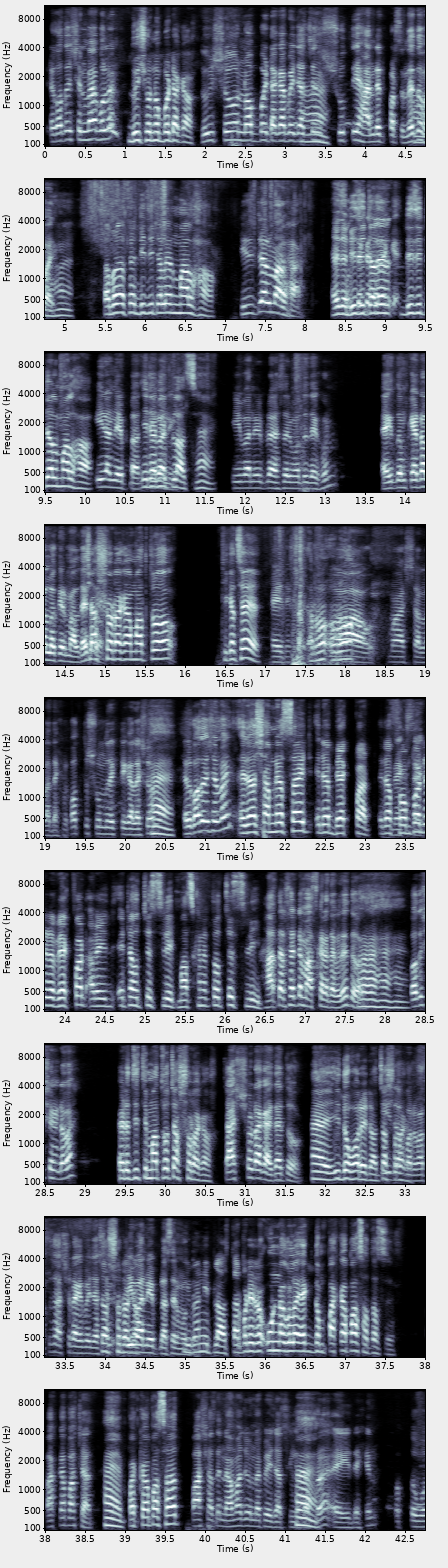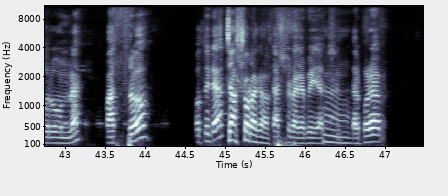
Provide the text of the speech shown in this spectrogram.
এটা কত দিচ্ছেন ভাই বলেন? দুইশো নব্বই টাকা। দুইশো নব্বই টাকা পেয়ে যাচ্ছেন হ্যাঁ। সুতি হান্ড্রেড পার্সেন্ট তাই তো ভাই? হ্যাঁ। তারপর আছে ডিজিটালের মালহা। ডিজিটাল মালহা। এই যে ডিজিটাল মালহা। প্লাস ইরানি প্লাস হ্যাঁ। প্লাস এর মধ্যে দেখুন একদম ক্যাটালগের মাল তাই চারশো টাকা মাত্র ঠিক আছে? এই দেখুন মাশাআল্লাহ কত সুন্দর একটি কালেকশন হ্যাঁ। কত ভাই? এটা সামনের সাইড এটা ব্যাক পার্ট এটা Back ফ্রন্ট পার্ট এটা ব্যাক পার্ট আর এটা হচ্ছে স্লিপ হচ্ছে স্লিপ হাতার সাইডটা মাঝখানে থাকবে তাই তো? হ্যাঁ হ্যাঁ হ্যাঁ। কত দিচ্ছেন এটা ভাই? এটা দিচ্ছি মাত্র চারশো টাকা। চারশো টাকায় তাই তো? হ্যাঁ ঈদ ওভার এটা চারশো টাকা। মাত্র চারশো টাকা পেয়ে 400 যাচ্ছেন টাকা। ইরানি প্লাস এর মধ্যে। ইভানি প্লাস তারপরে এটা অন্যগুলো একদম পাকা পাঁচ হাত আছে। পাক্কা পাঁচ হাত? হ্যাঁ পাকা পাঁচ হাত। পাঁচ হাতে নামাজ পেয়ে যাচ্ছেন হ্যাঁ। আপনারা। এই দেখেন কত বড় ওন্না মাত্র কতটা চারশো টাকা। চারশো টাকা পেয়ে যাচ্ছেন। হ্যাঁ। তারপরে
